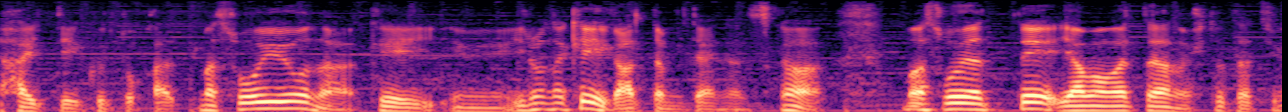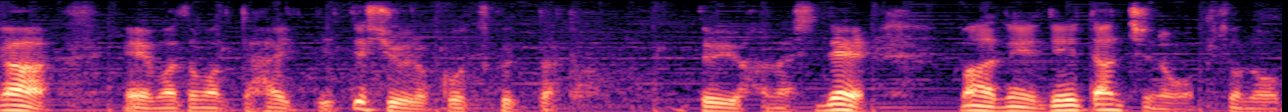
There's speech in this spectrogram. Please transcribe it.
入っていくとか、まあ、そういうような経緯、いろんな経緯があったみたいなんですが、まあ、そうやって山形の人たちが、えー、まとまって入っていって集落を作ったと、という話で、まあね、データン地の、その、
